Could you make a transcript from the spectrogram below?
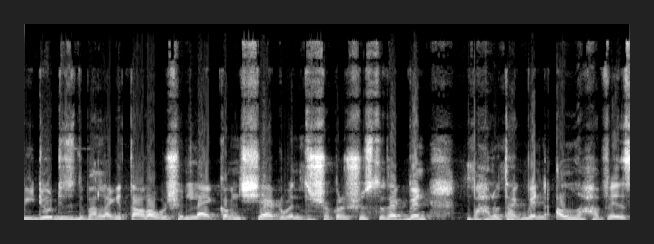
ভিডিওটি যদি ভালো লাগে, তাহলে অবশ্যই লাইক, কমেন্ট শেয়ার করবেন। তো সকলে সুস্থ থাকবেন, ভালো থাকবেন। আল্লাহ হাফেজ।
